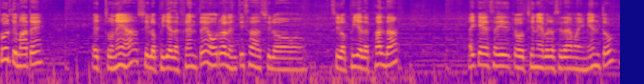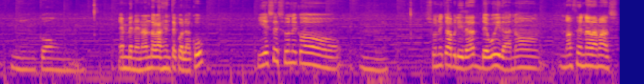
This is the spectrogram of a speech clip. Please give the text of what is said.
Su ultimate estunea si los pilla de frente o ralentiza si los si los pilla de espalda. Hay que decidir que obtiene velocidad de movimiento mm, con envenenando a la gente con la Q. Y ese es su único mm, su única habilidad de huida, no, no hace nada más.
